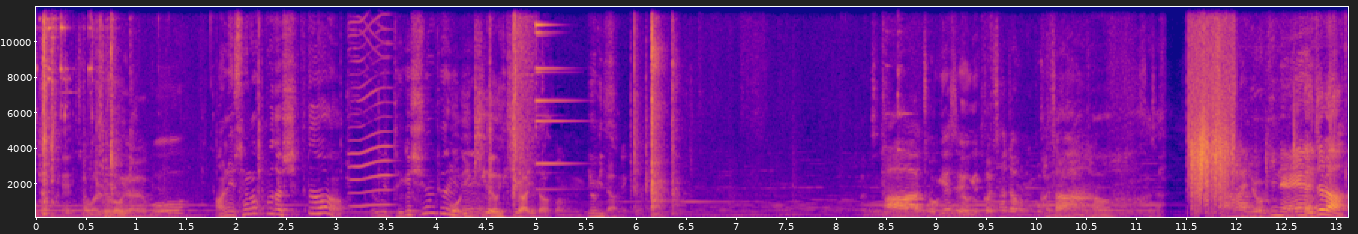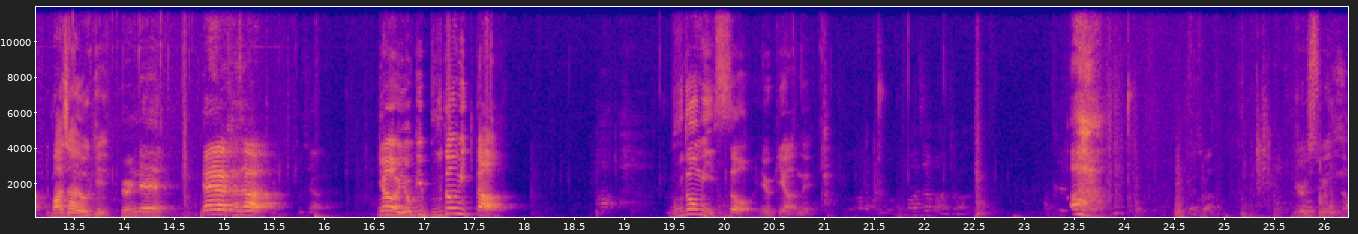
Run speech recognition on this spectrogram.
오케이 저걸로 열고 아니 생각보다 쉽다 여기 되게 쉬운 편이네 어, 이 키가 여기 키가 아니다. 여기다. 아 저기에서 여기 걸 찾아오는 거구나. 아, 가자. 아 여기네. 얘들아 맞아 여기 여기 있네. 야야 가자. 야 여기 무덤 있다. 무덤이 있어 여기 안에. 맞아 맞아. 아. 열수 있나?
